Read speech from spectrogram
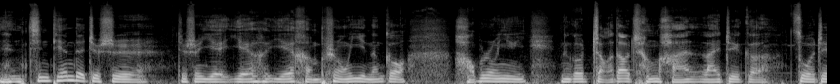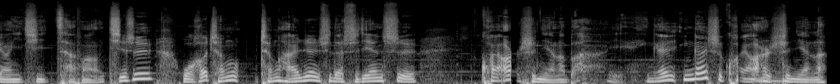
嗯，今天的就是就是也也也很不容易，能够好不容易能够找到陈涵来这个做这样一期采访。其实我和陈陈涵认识的时间是。快二十年了吧，也应该应该是快二十年了。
